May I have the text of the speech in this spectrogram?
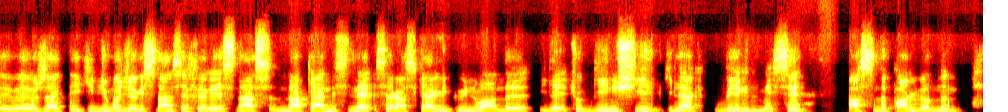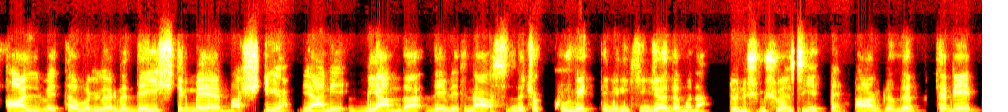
e, ve özellikle 2. Macaristan seferi esnasında kendisine seraskerlik ünvanı ile çok geniş yetkiler verilmesi aslında Pargalı'nın hal ve tavırlarını değiştirmeye başlıyor. Yani bir anda devletin aslında çok kuvvetli bir ikinci adamına dönüşmüş vaziyette Pargalı. Tabii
